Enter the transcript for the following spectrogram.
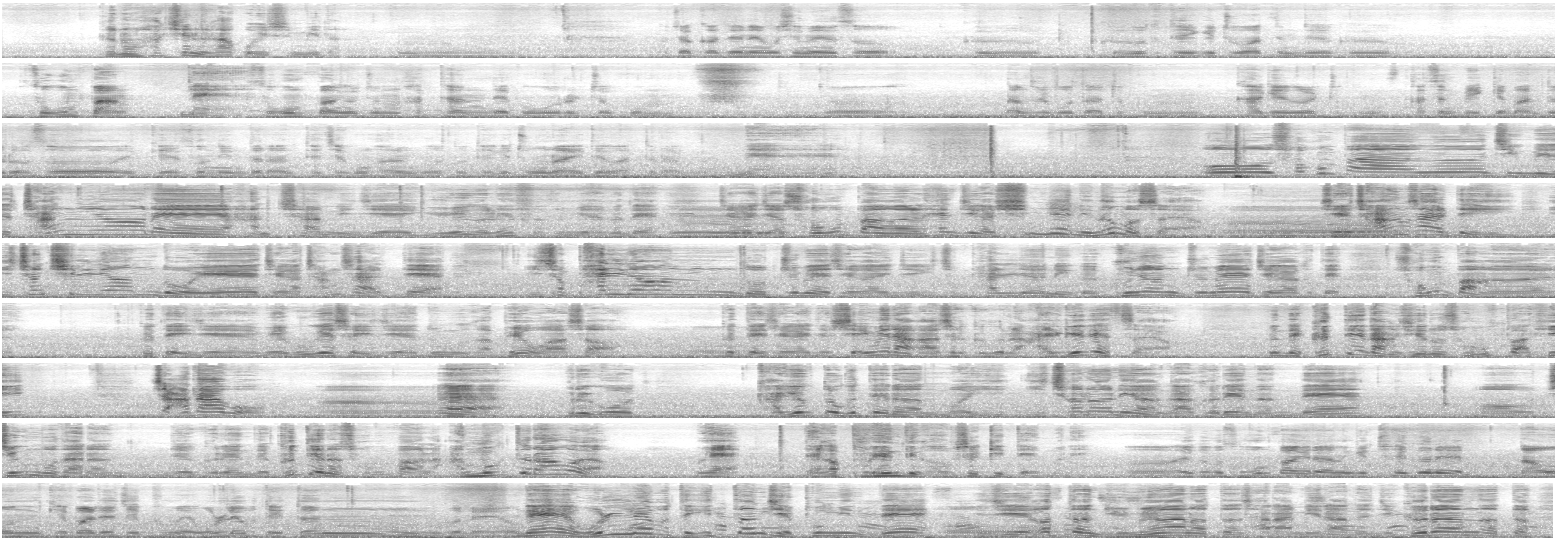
그런 확신을 갖고 있습니다. 음. 아까 전에 오시면서 그 그것도 되게 좋았던데요. 그 소금빵, 네. 소금빵 요즘 핫한데 그거를 조금 어, 남들보다 조금 가격을 조금 가성비 있게 만들어서 이렇게 손님들한테 제공하는 것도 되게 좋은 아이디어 같더라고요. 네. 어, 소금빵은 지금 이제 작년에 한참 이제 유행을 했었습니다. 근데 음. 제가 이제 소금빵을 한 지가 10년이 넘었어요. 아, 제 장사할 때 2007년도에 제가 장사할 때 2008년도쯤에 제가 이제 2008년이니까 9년쯤에 제가 그때 소금빵을 그때 이제 외국에서 이제 누군가 배워와서 어, 그때 제가 이제 세미나 가서 그거를 알게 됐어요. 근데 그때 당시에는 소금빵이 짜다고 아, 예. 그리고 가격도 그때는 뭐 2,000원이었가 그랬는데 어 지금보다는 이제 그랬는데 그때는 소금빵을 안 먹더라고요. 왜? 내가 브랜드가 없었기 때문에. 어, 아, 이거 뭐 소금빵이라는 게 최근에 나온 개발된 제품에 원래부터 있던 거네요. 네, 원래부터 있던 제품인데 어. 이제 어떤 유명한 어떤 사람이라든지 그런 어떤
